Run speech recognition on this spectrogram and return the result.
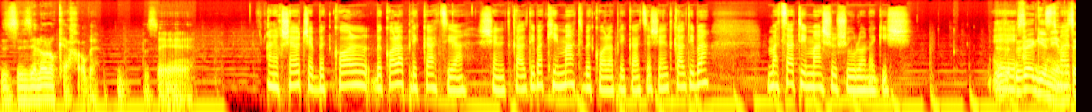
זה, זה לא לוקח הרבה. זה... אני חושבת שבכל בכל אפליקציה שנתקלתי בה, כמעט בכל אפליקציה שנתקלתי בה, מצאתי משהו שהוא לא נגיש. זה, אה, זה הגיוני, זאת אומרת- זה,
